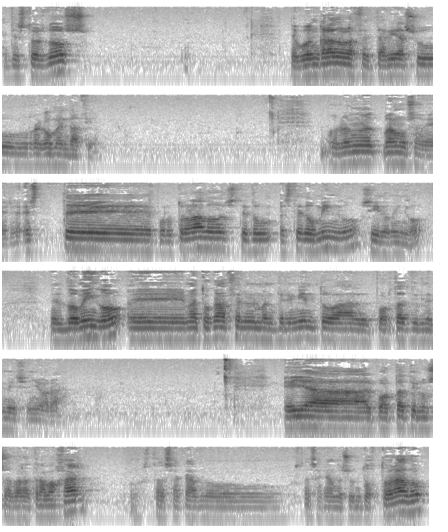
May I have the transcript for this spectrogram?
de estos dos, de buen grado le aceptaría su recomendación. vamos a ver. Este, por otro lado, este, este domingo, sí, domingo, el domingo eh, me ha tocado hacer el mantenimiento al portátil de mi señora. Ella el portátil lo usa para trabajar, está sacando, está sacándose un doctorado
